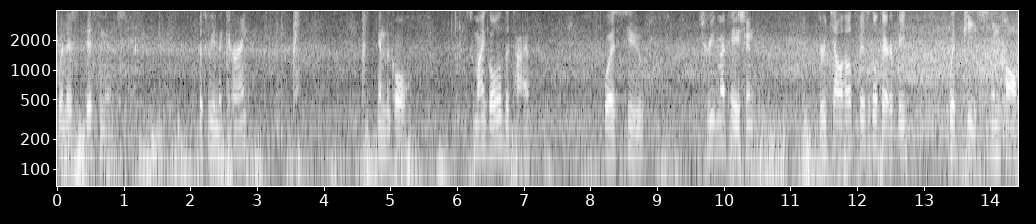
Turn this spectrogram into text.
when there's dissonance between the current and the goal. So my goal at the time was to treat my patient through telehealth physical therapy with peace and calm.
